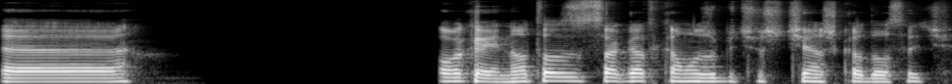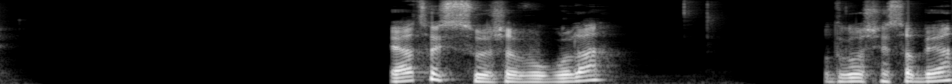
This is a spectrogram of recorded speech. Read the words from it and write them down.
Eee... Okej, no to zagadka może być już ciężka dosyć. Ja coś słyszę w ogóle? Podgłośnie sobie.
